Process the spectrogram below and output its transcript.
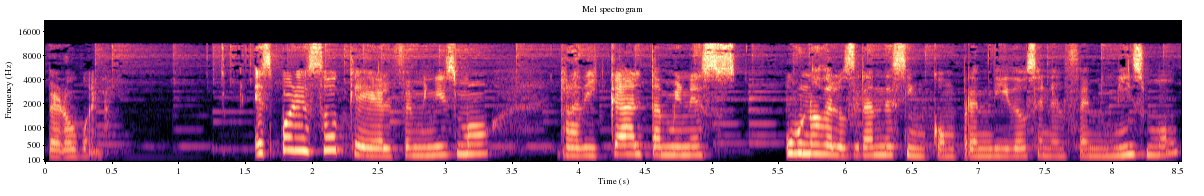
Pero bueno. Es por eso que el feminismo radical también es uno de los grandes incomprendidos en el feminismo.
